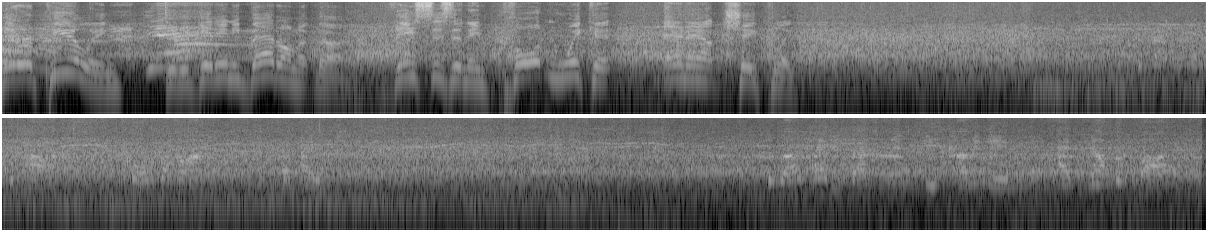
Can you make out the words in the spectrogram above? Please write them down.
They're appealing. Did he get any bat on it though? This is an important wicket and out cheaply. The batsman departs. Caught behind for eight. The right-handed batsman is coming in at number five.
